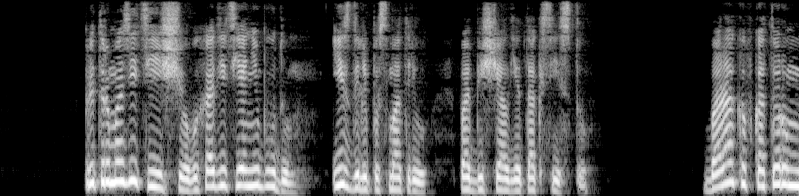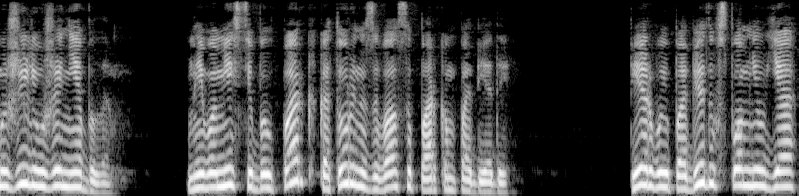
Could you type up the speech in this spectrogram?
— Притормозите еще, выходить я не буду. Издали посмотрю, — пообещал я таксисту. Барака, в котором мы жили, уже не было. На его месте был парк, который назывался Парком Победы. Первую победу, вспомнил я,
